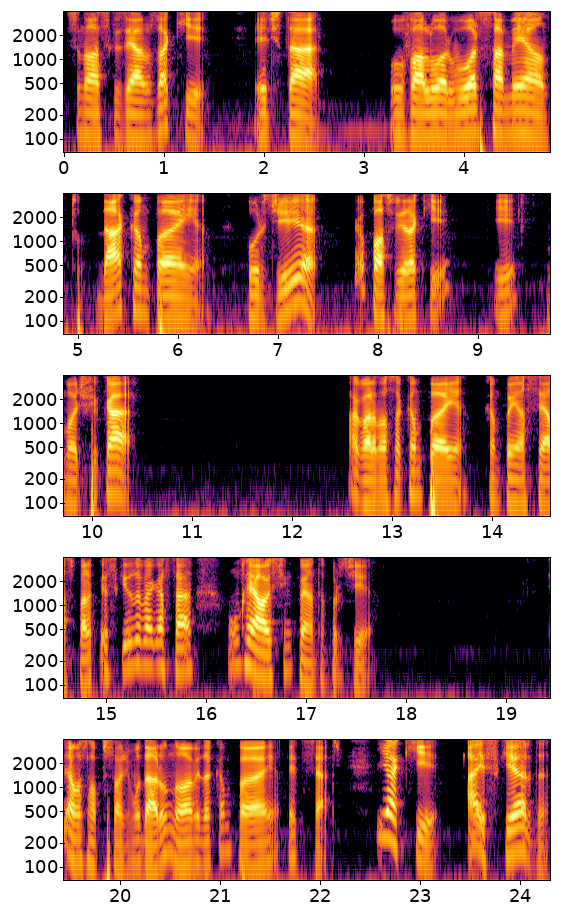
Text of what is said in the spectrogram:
se nós quisermos aqui editar o valor, o orçamento da campanha por dia, eu posso vir aqui e modificar. Agora nossa campanha, campanha acesso para pesquisa, vai gastar R$ 1,50 por dia. Temos a opção de mudar o nome da campanha, etc. E aqui à esquerda,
